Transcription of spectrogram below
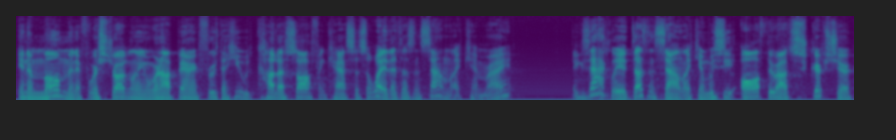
in a moment, if we're struggling and we're not bearing fruit, that he would cut us off and cast us away. That doesn't sound like him, right? Exactly. It doesn't sound like him. We see all throughout Scripture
